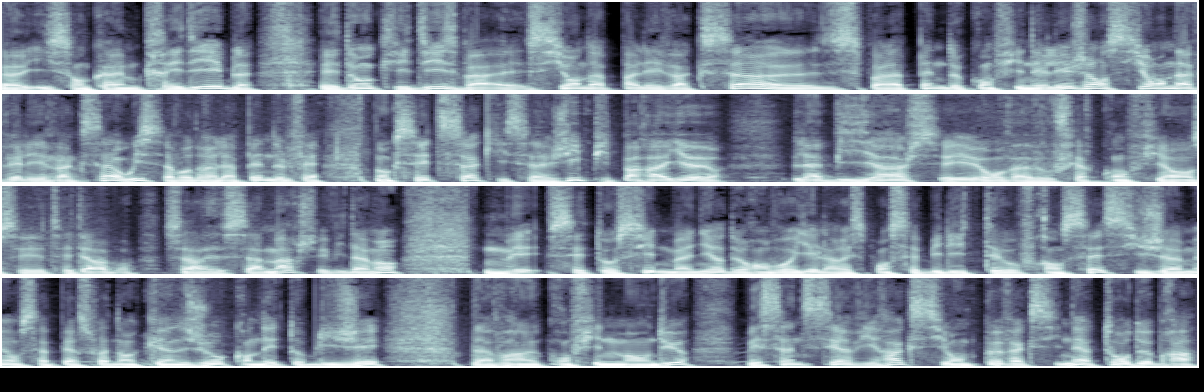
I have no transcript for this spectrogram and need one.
euh, ils sont quand même crédibles. Et donc ils disent, bah, si on n'a pas les vaccins, euh, c'est pas la peine de confiner les gens. Si on avait les vaccins, oui, ça vaudrait la peine de le faire. Donc c'est de ça qu'il s'agit. Puis par ailleurs, l'habillage, c'est on va vous faire confiance, etc. Bon, ça, ça marche évidemment, mais c'est aussi une manière de renvoyer la responsabilité aux Français si jamais on s'aperçoit dans 15 jours qu'on est obligé d'avoir un confinement dur. Mais ça ne servira que si on peut vacciner à tour de bras.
